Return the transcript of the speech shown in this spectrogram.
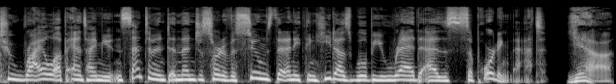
to rile up anti-mutant sentiment and then just sort of assumes that anything he does will be read as supporting that. Yeah,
